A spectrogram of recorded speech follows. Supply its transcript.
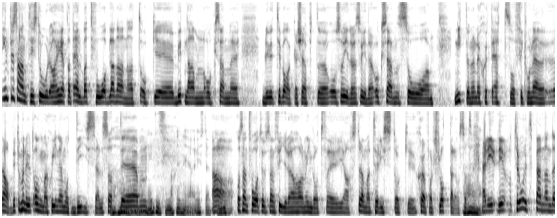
intressant historia. Har hetat Elba 2 bland annat och eh, bytt namn och sen blivit tillbakaköpt och så vidare. Och så vidare. Och sen så 1971 så fick hon, ja, bytte man ut ångmaskinen mot diesel. Så att, Jaha, ehm, det är dieselmaskiner, ja. Just det. Mm. Ja, och sen 2004 har hon ingått för ja, Strömma Turist och sjöfartsflotta. Då, så att, Ah, ja. ja, det, är- det är otroligt spännande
